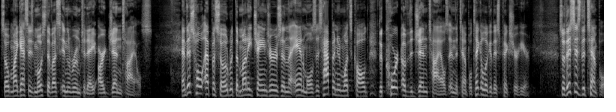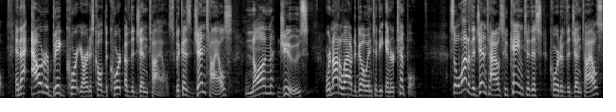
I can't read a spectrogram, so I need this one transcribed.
So, my guess is most of us in the room today are Gentiles. And this whole episode with the money changers and the animals has happened in what's called the court of the Gentiles in the temple. Take a look at this picture here. So, this is the temple. And that outer big courtyard is called the court of the Gentiles because Gentiles, non Jews, were not allowed to go into the inner temple. So, a lot of the Gentiles who came to this court of the Gentiles,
